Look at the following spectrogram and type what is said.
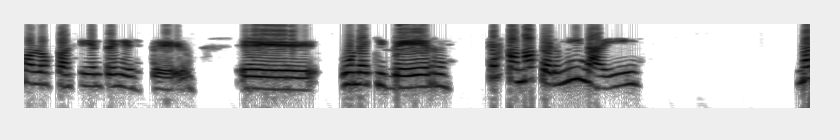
son los pacientes este, eh, un XDR? Esto no termina ahí no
